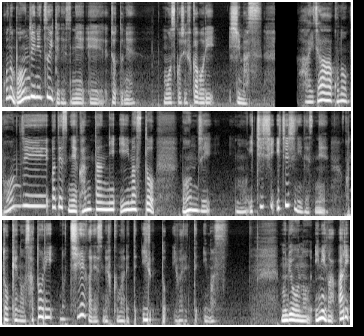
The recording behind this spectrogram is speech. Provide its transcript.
この凡字についてですね、えー、ちょっとね、もう少し深掘りします。はい、じゃあこの凡字はですね、簡単に言いますと、凡字、もう一時一時にですね、仏の悟りの知恵がですね、含まれていると言われています。無料の意味があり、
